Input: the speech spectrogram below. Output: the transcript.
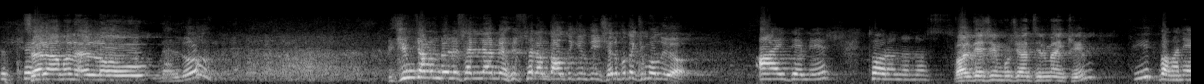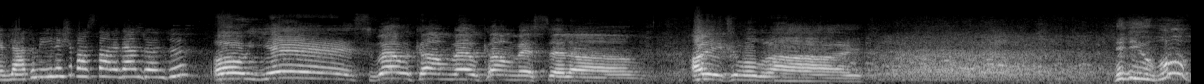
dur şöyle. Selamın hello. Nello? Bir kim canım böyle sellemle hüsselam daldı girdi içeri, bu da kim oluyor? Aydemir torununuz. Valideciğim bu centilmen kim? Büyük baban evladım iyileşip hastaneden döndü. Oh yes, welcome, welcome ve selam. Aleyküm olray. Ne diyor bu?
